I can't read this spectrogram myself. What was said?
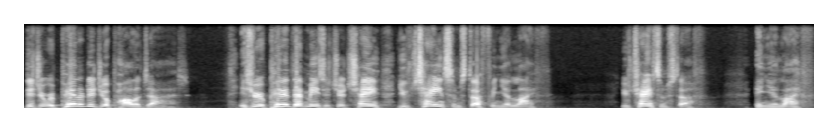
Did you repent or did you apologize? If you repented, that means that you're changed, you've changed some stuff in your life. You've changed some stuff in your life.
